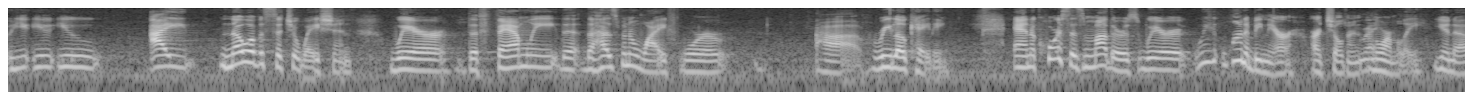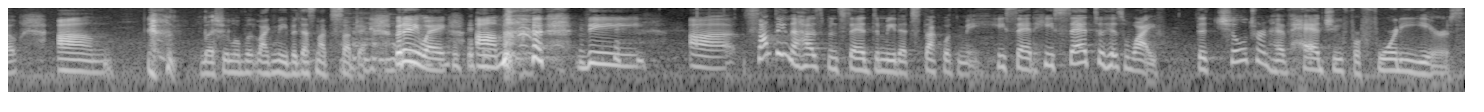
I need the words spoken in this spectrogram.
You you, you I know of a situation where the family the the husband and wife were uh, relocating. And of course, as mothers, we're, we want to be near our children Right. normally, you know. Um, unless you're a little bit like me, but that's not the subject. but anyway, um, the uh, something the husband said to me that stuck with me. He said he said to his wife, "The children have had you for 40 years.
